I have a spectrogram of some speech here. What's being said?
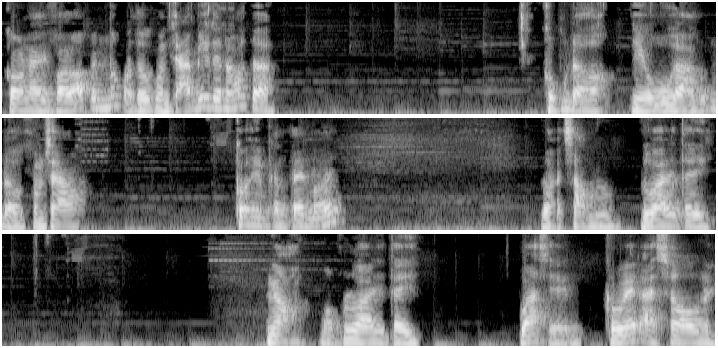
Con này flop đến mức mà tôi còn chả biết tới nó cơ. Cũng được Nhiều UG cũng được, không sao. Có thêm content mới. Rồi xong luôn. Duality. Ngon một duality. Quá xịn. Create ISO này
